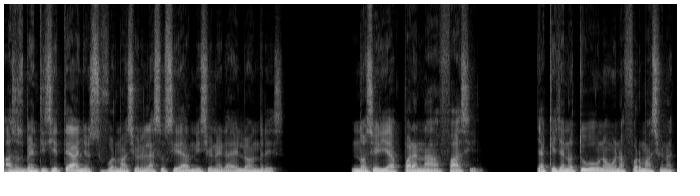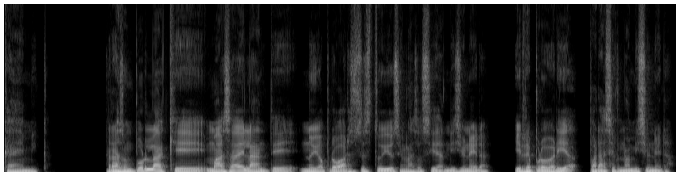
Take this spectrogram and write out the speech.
A sus 27 años, su formación en la Sociedad Misionera de Londres no sería para nada fácil, ya que ella no tuvo una buena formación académica, razón por la que más adelante no iba a probar sus estudios en la sociedad misionera y reprobaría para ser una misionera.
